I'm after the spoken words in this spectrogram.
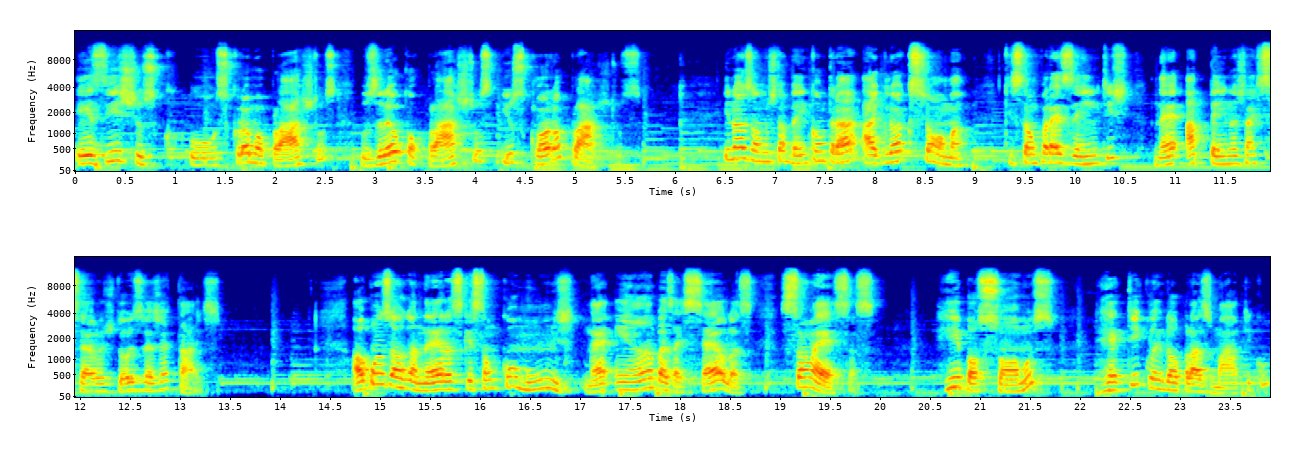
Existem os, os cromoplastos, os leucoplastos e os cloroplastos. E nós vamos também encontrar a glioxoma, que são presentes né, apenas nas células dos vegetais. Algumas organelas que são comuns né, em ambas as células são essas: ribossomos, retículo endoplasmático,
